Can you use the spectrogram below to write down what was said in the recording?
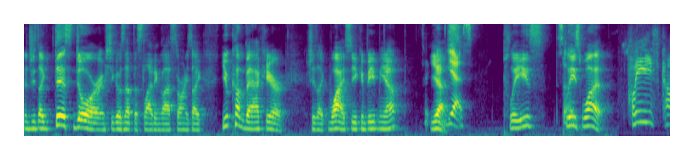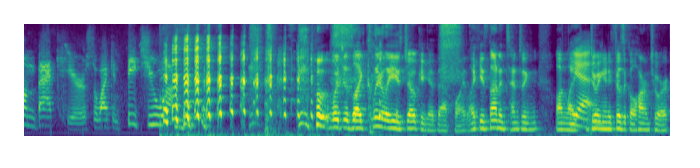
And she's like, "This door." And she goes out the sliding glass door, and he's like, "You come back here." She's like, "Why? So you can beat me up?" yes. yes. Please. So- Please what? Please come back here so I can beat you up. Which is like clearly he's joking at that point. Like he's not intending on like Yeah. doing any physical harm to her.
